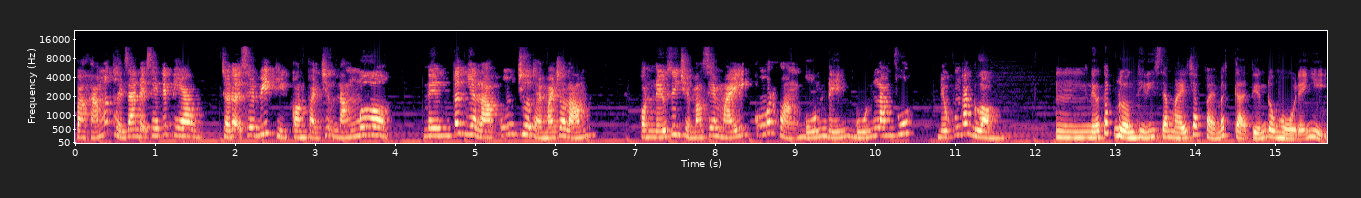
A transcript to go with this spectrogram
và khá mất thời gian đợi xe tiếp theo. Chờ đợi xe buýt thì còn phải chịu nắng mưa nên tất nhiên là cũng chưa thoải mái cho lắm. Còn nếu di chuyển bằng xe máy cũng mất khoảng 4 đến 45 phút nếu không tắc đường. Ừ, nếu tắc đường thì đi xe máy chắc phải mất cả tiếng đồng hồ đấy nhỉ.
